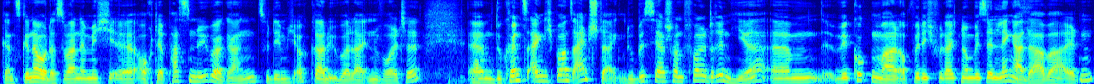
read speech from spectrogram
Ganz genau, das war nämlich äh, auch der passende Übergang, zu dem ich auch gerade überleiten wollte. Ähm, du könntest eigentlich bei uns einsteigen. Du bist ja schon voll drin hier. Ähm, wir gucken mal, ob wir dich vielleicht noch ein bisschen länger da behalten.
